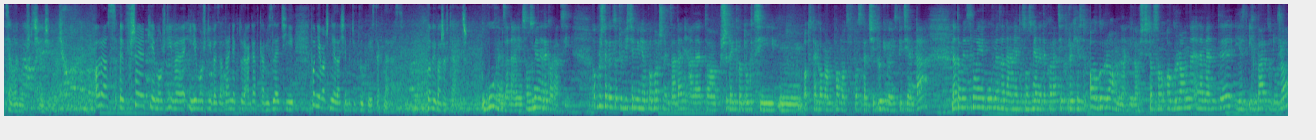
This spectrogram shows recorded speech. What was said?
całemu przedsięwzięciu oraz wszelkie możliwe i niemożliwe zadania, które Agatka mi zleci, ponieważ nie da się być w dwóch miejscach naraz. No chyba, że w teatrze. Głównym zadaniem są zmiany dekoracji. Oprócz tego jest oczywiście milion pobocznych zadań, ale to przy tej produkcji mm, od tego mam pomoc w postaci drugiego inspicjenta. Natomiast moje główne zadania to są zmiany dekoracji, których jest ogromna ilość. To są ogromne elementy, jest ich bardzo dużo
